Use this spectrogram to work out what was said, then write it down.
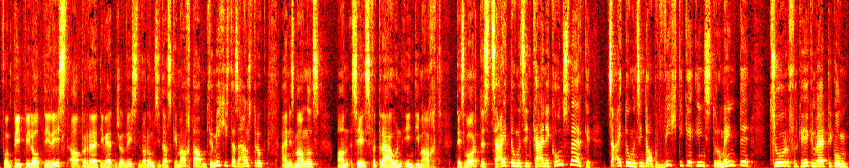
von Pippi Lotti Rist, aber äh, die werden schon wissen, warum sie das gemacht haben. Für mich ist das Ausdruck eines Mangels an Selbstvertrauen in die Macht des Wortes. Zeitungen sind keine Kunstwerke. Zeitungen sind aber wichtige Instrumente zur Vergegenwärtigung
